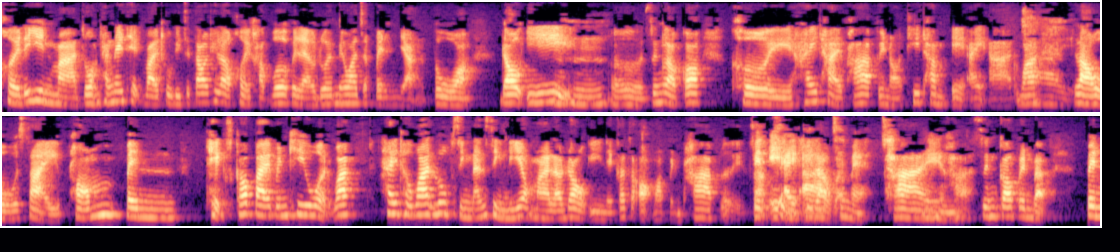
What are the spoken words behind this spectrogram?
เคยได้ยินมารวมทั้งใน Tech by True Digital ที่เราเคย cover ไปแล้วด้วยไม่ว่าจะเป็นอย่างตัว DALL-E อือหือเออซึ่งเราก็เคยให้ถ่ายภาพไปเนาะที่ทำ AI art ว่าใช่เราใส่ prompt เป็น text เข้าไปเป็น keyword ว่าให้เธอวาดรูปสิ่งนั้นสิ่งนี้ออกมาแล้ว DALL-E เนี่ยก็จะออกมาเป็นภาพเลยเป็นจากสิ่ง AI ที่เรา art แบบใช่ไหมใช่อืมค่ะ ซึ่งก็เป็นแบบเป็น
